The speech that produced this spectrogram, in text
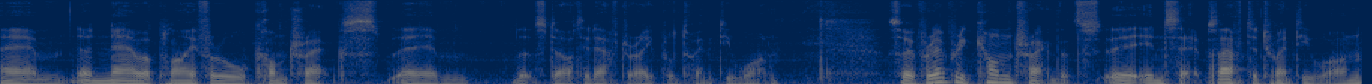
um, and now apply for all contracts um, that started after April 21. So, for every contract that's uh, incepts after 21,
